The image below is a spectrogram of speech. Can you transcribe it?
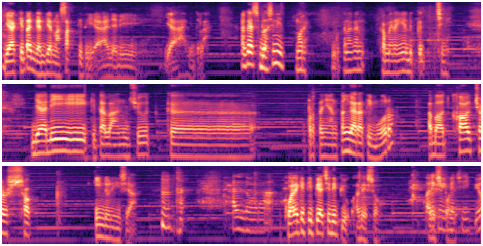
ya kita gantian masak gitu ya jadi ya gitulah. Agak sebelah sini mari. Karena kan kameranya deket sini. Jadi kita lanjut ke pertanyaan Tenggara Timur about culture shock Indonesia. Allora, quale che ti piace di più adesso. Quale che mi piace di più?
